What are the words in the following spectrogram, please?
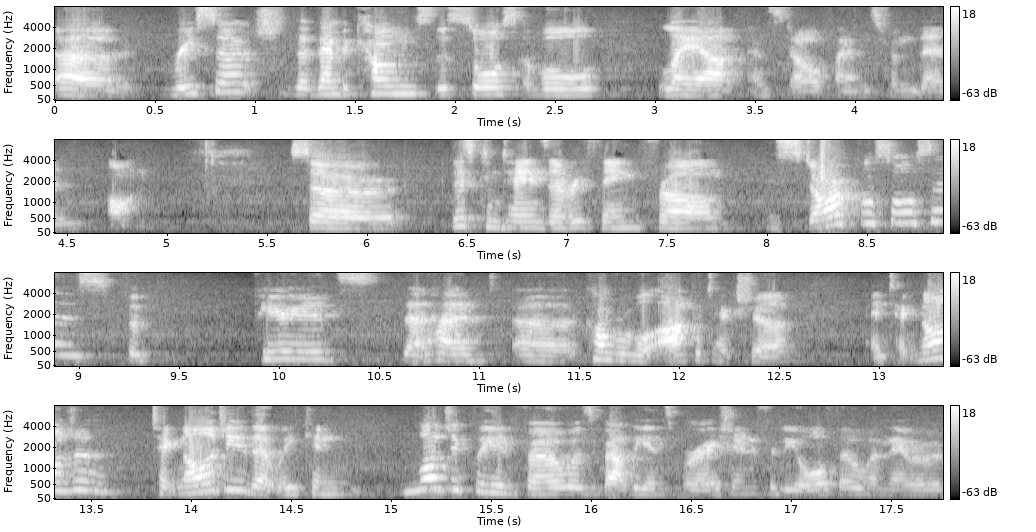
uh, research that then becomes the source of all layout and style plans from then on. So this contains everything from historical sources for periods that had uh, comparable architecture and technology, technology that we can logically infer was about the inspiration for the author when they were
